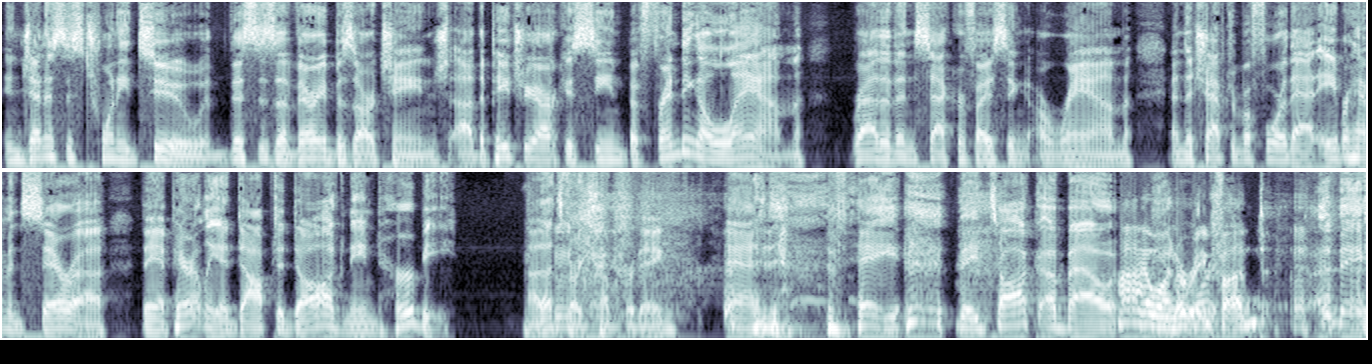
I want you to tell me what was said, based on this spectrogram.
in Genesis 22, this is a very bizarre change. Uh, the patriarch is seen befriending a lamb rather than sacrificing a ram. And the chapter before that, Abraham and Sarah, they apparently adopt a dog named Herbie. Uh, that's very comforting. and they they talk about I want a refund. They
